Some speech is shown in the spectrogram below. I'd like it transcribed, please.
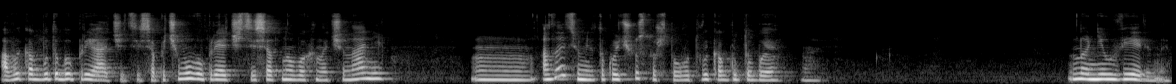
а вы как будто бы прячетесь. А почему вы прячетесь от новых начинаний? А знаете, у меня такое чувство, что вот вы как будто бы ну, не уверены.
